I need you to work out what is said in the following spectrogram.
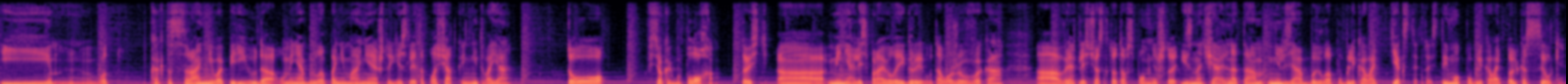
И вот как-то с раннего периода у меня было понимание, что если эта площадка не твоя, то все как бы плохо. То есть менялись правила игры. У того же ВК а, вряд ли сейчас кто-то вспомнит, что изначально там нельзя было публиковать тексты, то есть ты мог публиковать только ссылки.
